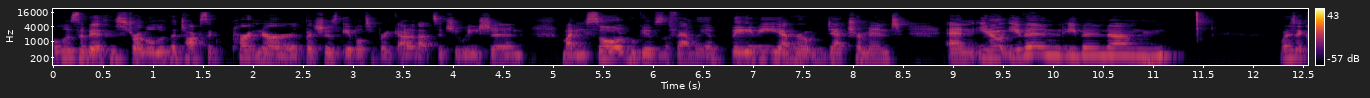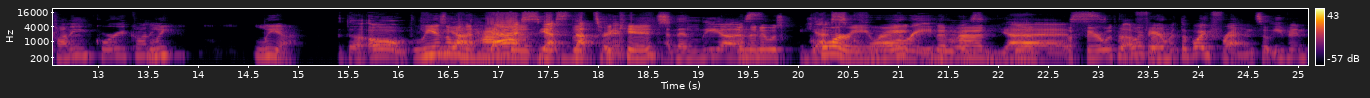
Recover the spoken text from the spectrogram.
Elizabeth, who struggled with a toxic partner, but she was able to break out of that situation. Marisol, who gives the family a baby at her own detriment and you know even even um what is it connie corey connie Le- Leah. The oh Leah's the one that had yes the, yes the, that's her the name kids. and then leah and then it was yes, Corey, right? Corey, That who had was- the yes, affair with her the affair boyfriend. with the boyfriend so even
